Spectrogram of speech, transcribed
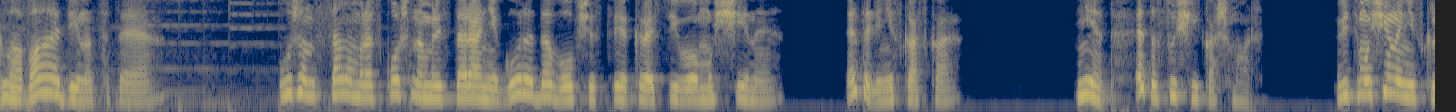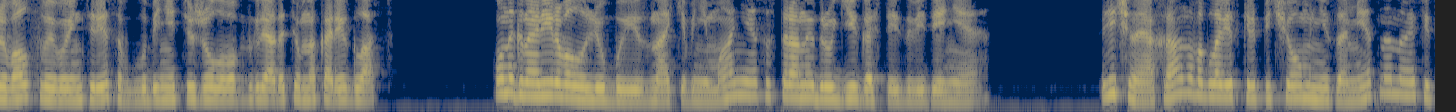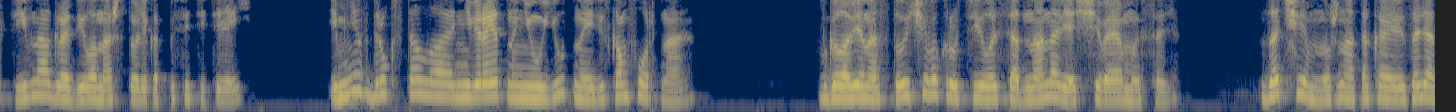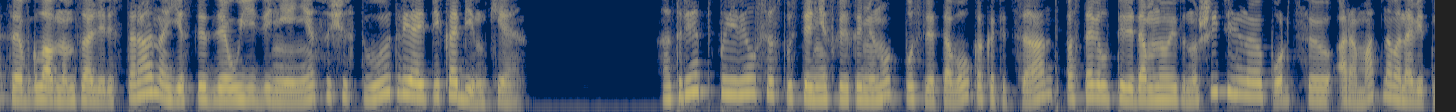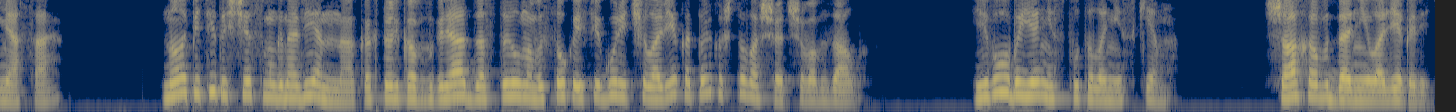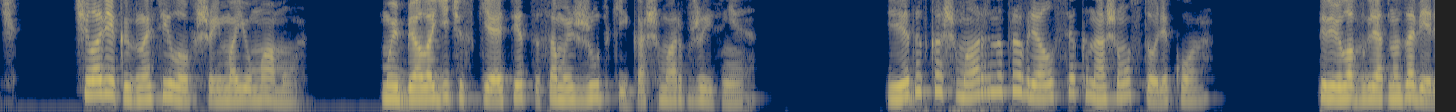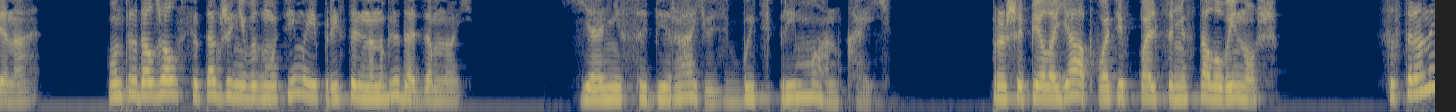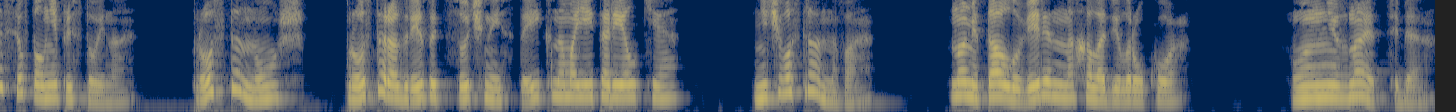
Глава одиннадцатая. Ужин в самом роскошном ресторане города в обществе красивого мужчины. Это ли не сказка? Нет, это сущий кошмар. Ведь мужчина не скрывал своего интереса в глубине тяжелого взгляда темно-карих глаз. Он игнорировал любые знаки внимания со стороны других гостей заведения. Личная охрана во главе с кирпичом незаметно, но эффективно оградила наш столик от посетителей. И мне вдруг стало невероятно неуютно и дискомфортно. В голове настойчиво крутилась одна навязчивая мысль. Зачем нужна такая изоляция в главном зале ресторана, если для уединения существуют VIP-кабинки? Ответ появился спустя несколько минут после того, как официант поставил передо мной внушительную порцию ароматного на вид мяса. Но аппетит исчез мгновенно, как только взгляд застыл на высокой фигуре человека, только что вошедшего в зал. Его бы я не спутала ни с кем. Шахов Данил Олегович. Человек, изнасиловавший мою маму. Мой биологический отец и самый жуткий кошмар в жизни. И этот кошмар направлялся к нашему столику. Перевела взгляд на Заверина. Он продолжал все так же невозмутимо и пристально наблюдать за мной. «Я не собираюсь быть приманкой», – прошипела я, обхватив пальцами столовый нож. Со стороны все вполне пристойно. Просто нож, просто разрезать сочный стейк на моей тарелке. Ничего странного но металл уверенно холодил руку. «Он не знает тебя».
